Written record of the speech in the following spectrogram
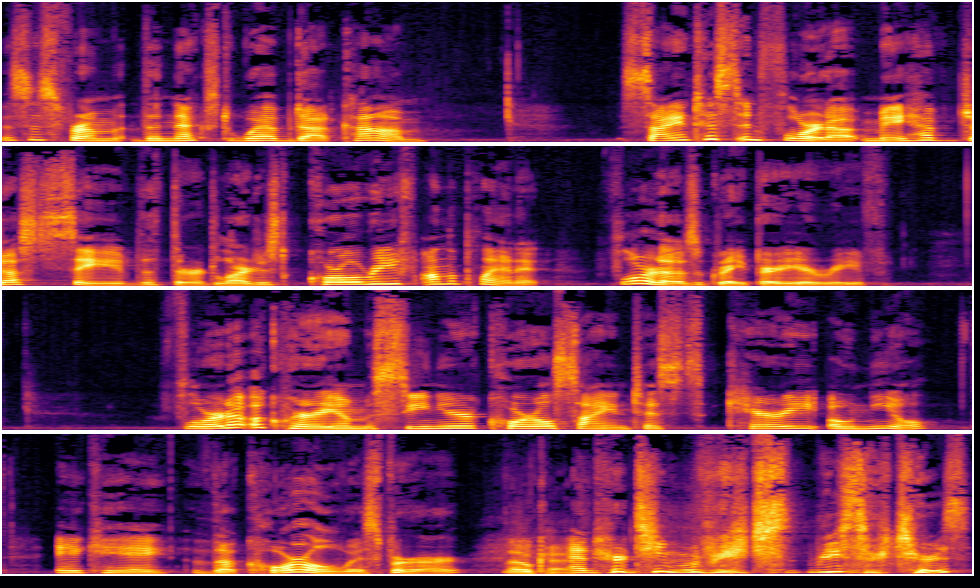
This is from thenextweb.com. Scientists in Florida may have just saved the third largest coral reef on the planet, Florida's Great Barrier Reef. Florida Aquarium senior coral scientists Keri O'Neil, aka the Coral Whisperer, Okay. and her team of re- researchers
